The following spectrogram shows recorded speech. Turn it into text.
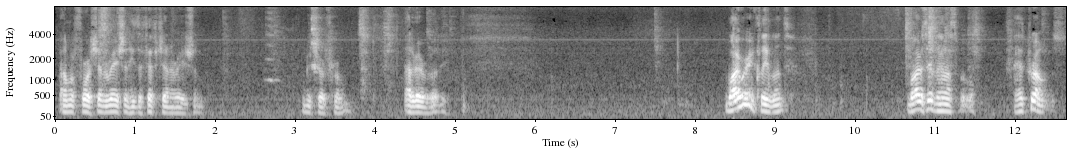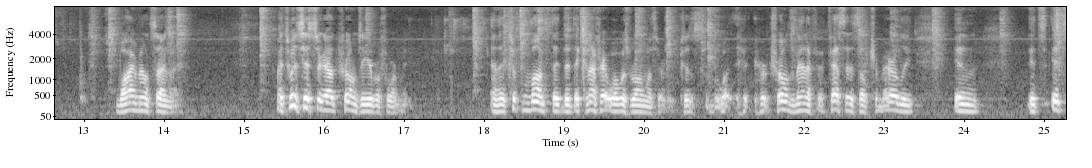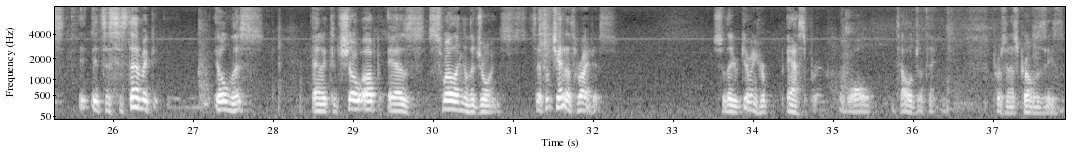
I'm a fourth generation, he's a fifth generation. Let me start from out of everybody. Why we're in Cleveland? Why was in the hospital? I had Crohn's. Why Mount Sinai? My twin sister got Crohn's a year before me. And they took months, they, they, they could not figure out what was wrong with her because what, her Crohn's manifested itself primarily in it's, it's, it's a systemic illness and it could show up as swelling in the joints. So they thought she had arthritis. So they were giving her aspirin, of all intelligent things. Person has Crohn's disease,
